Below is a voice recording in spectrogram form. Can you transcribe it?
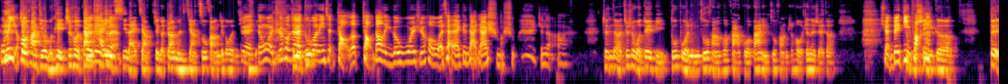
我们以 后这个话题我们可以之后单开一期来讲这个，专门讲租房这个问题。对，等我之后在都柏林找找了找到了一个窝之后，我再来跟大家数数，真的啊，真的就是我对比都柏林租房和法国巴黎租房之后，我真的觉得选对地方是一个，对，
